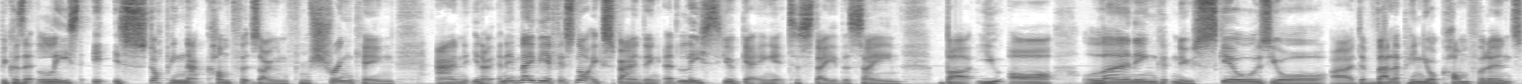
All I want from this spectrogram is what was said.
because at least it is stopping that comfort zone from shrinking. And, you know, and it maybe if it's not expanding, at least you're getting it to stay the same, but you are learning new skills, you're uh, developing your confidence,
